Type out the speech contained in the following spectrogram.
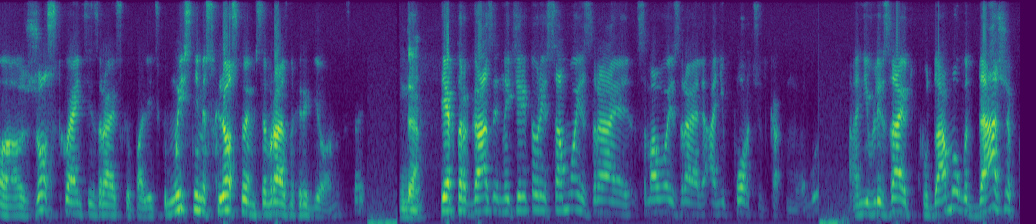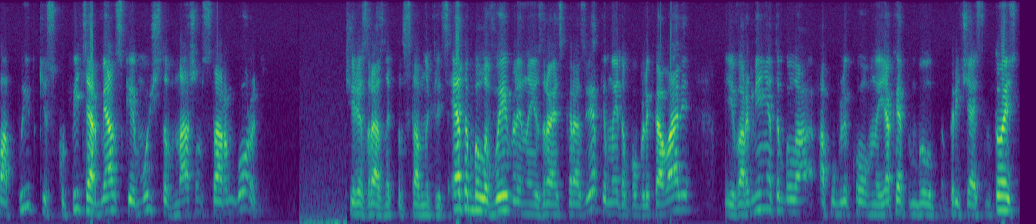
Э, жесткую антиизраильскую политику. Мы с ними схлестываемся в разных регионах, кстати. Да. Сектор газа на территории самой Израиля, самого Израиля они портят как могут. Они влезают куда могут. Даже попытки скупить армянское имущество в нашем старом городе через разных подставных лиц. Это было выявлено израильской разведкой, мы это публиковали, и в Армении это было опубликовано, я к этому был причастен. То есть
